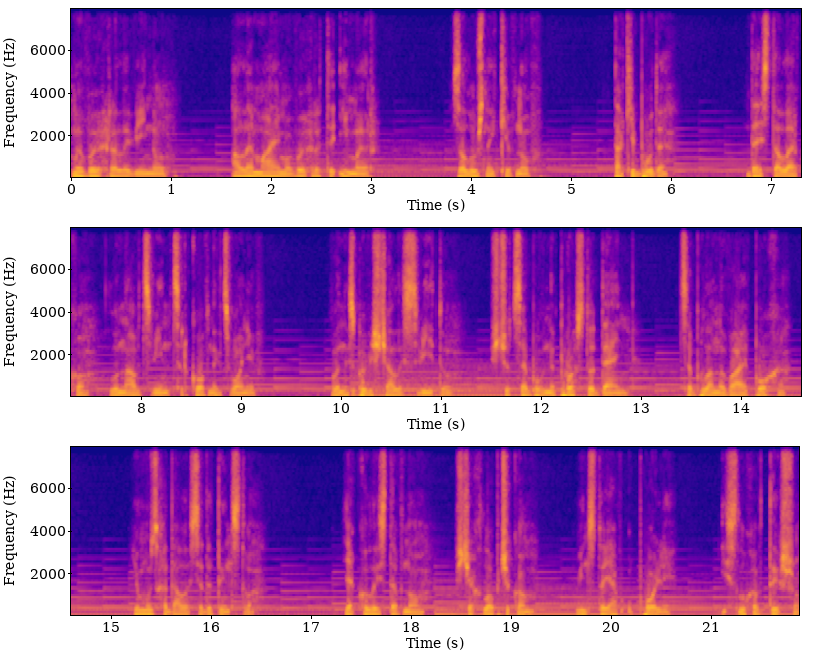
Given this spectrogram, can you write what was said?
Ми виграли війну, але маємо виграти і мир. Залужний кивнув. Так і буде. Десь далеко лунав дзвін церковних дзвонів. Вони сповіщали світу, що це був не просто день, це була нова епоха. Йому згадалося дитинство. Як колись давно, ще хлопчиком, він стояв у полі і слухав тишу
